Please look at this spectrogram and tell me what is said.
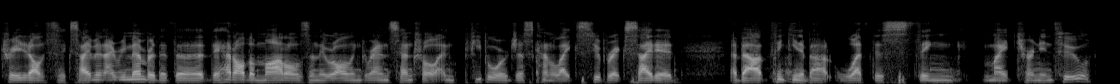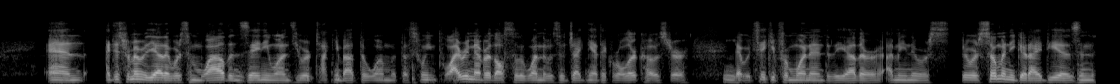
created all this excitement. I remember that the they had all the models and they were all in Grand Central and people were just kind of like super excited about thinking about what this thing might turn into. And I just remember, yeah, there were some wild and zany ones. You were talking about the one with the swimming pool. I remember also the one that was a gigantic roller coaster Mm. that would take you from one end to the other. I mean, there was there were so many good ideas, and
